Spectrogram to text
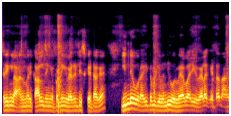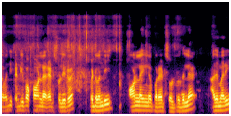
சரிங்களா? அந்த மாதிரி காலில் நீங்கள் பண்ணி வெரைட்டிஸ் கேட்டாங்க. இந்த ஒரு ஐட்டமுக்கு வந்து ஒரு வியாபாரி வேலை கேட்டால் நாங்கள் வந்து கண்டிப்பாக ஃபோனில் ரேட் சொல்லிடுவேன் பட் வந்து ஆன்லைனில் இப்போ ரேட் சொல்கிறது இல்லை அது மாதிரி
